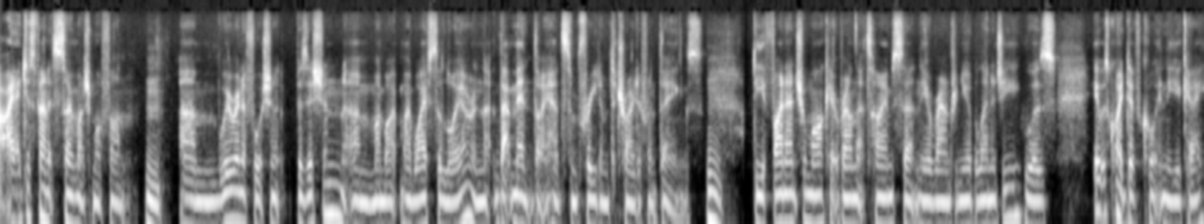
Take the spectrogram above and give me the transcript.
I just found it so much more fun. Mm. Um, we were in a fortunate position. Um, my my wife's a lawyer, and that, that meant that I had some freedom to try different things. Mm the financial market around that time, certainly around renewable energy, was it was quite difficult in the UK.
